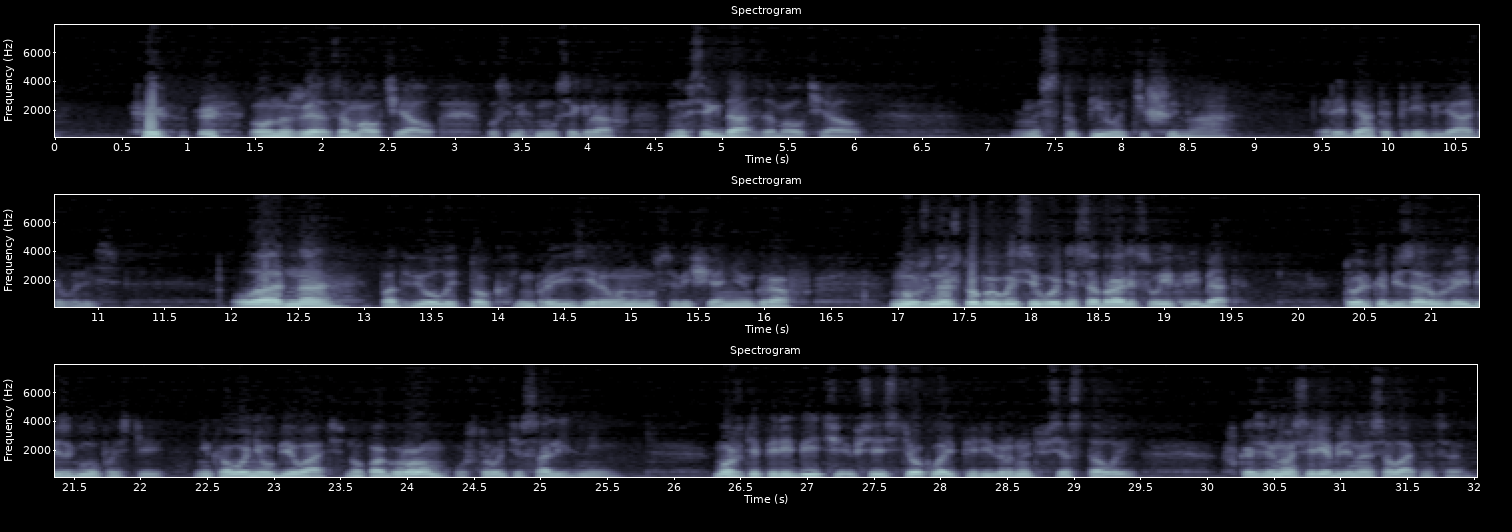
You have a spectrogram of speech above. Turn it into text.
«Он уже замолчал», — усмехнулся граф. «Навсегда замолчал». Наступила тишина. Ребята переглядывались. «Ладно, подвел итог импровизированному совещанию граф. «Нужно, чтобы вы сегодня собрали своих ребят. Только без оружия и без глупостей. Никого не убивать, но погром устройте солидный. Можете перебить все стекла и перевернуть все столы. В казино «Серебряная салатница».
